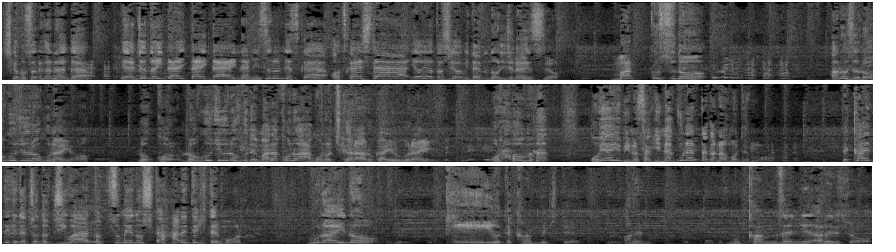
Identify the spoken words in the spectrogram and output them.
しかもそれがなんか、いや、ちょっと痛い痛い痛い何するんですかお疲れした良いお年をみたいなノリじゃないんですよ。マックスの、あの人66なんよ。66でまだこの顎の力あるかいうぐらい。俺ほんま、親指の先なくなったかな思ってもう。で、帰ってきたらちょっとじわーっと爪の下腫れてきても、ぐらいの、キーって噛んできて、あれ、もう完全にあれでしょ？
